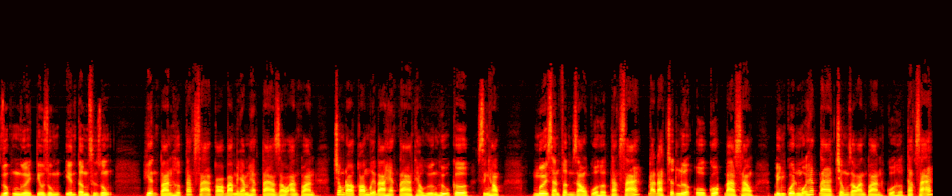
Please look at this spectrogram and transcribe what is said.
giúp người tiêu dùng yên tâm sử dụng. Hiện toàn hợp tác xã có 35 hecta rau an toàn, trong đó có 13 hecta theo hướng hữu cơ, sinh học, 10 sản phẩm rau của hợp tác xã đã đạt chất lượng ô cốp 3 sao, bình quân mỗi hecta trồng rau an toàn của hợp tác xã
